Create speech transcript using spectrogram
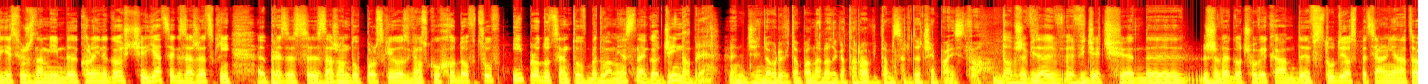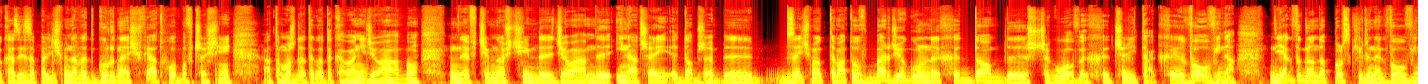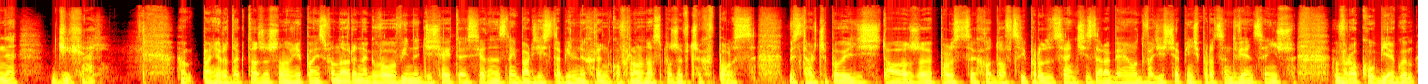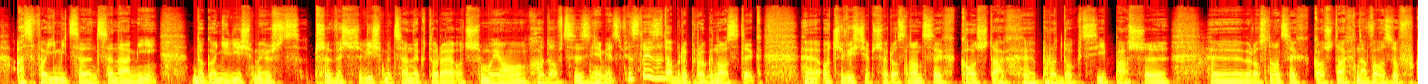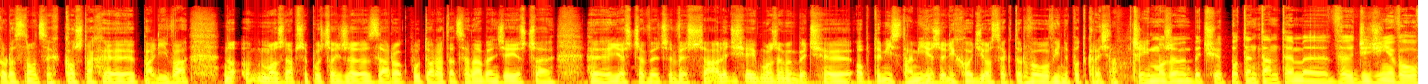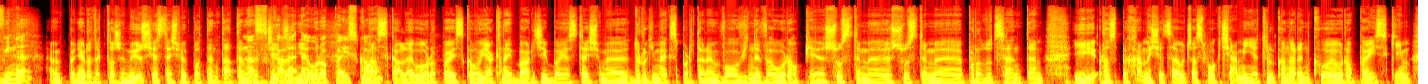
Jest już z nami kolejny gość, Jacek Zarzecki, prezes zarządu Polskiego Związku Hodowców i Producentów Bydła Mięsnego. Dzień dobry. Dzień dobry, witam pana redaktora, witam serdecznie państwa. Dobrze widzieć e, żywego człowieka w studio. Specjalnie na tę okazję zapaliśmy nawet górne światło, bo wcześniej, a to może dlatego ta kawa nie działała, bo w ciemności działa inaczej. Dobrze, zejdźmy od tematów bardziej ogólnych do szczegółowych, czyli tak, wołowina. Jak wygląda polski rynek wołowiny dzisiaj? Panie redaktorze, szanowni państwo, no rynek wołowiny dzisiaj to jest jeden z najbardziej stabilnych rynków rolno-spożywczych w Polsce. Wystarczy powiedzieć to, że polscy hodowcy i producenci zarabiają o 25% więcej niż w roku ubiegłym, a swoimi cenami dogoniliśmy już, przewyższyliśmy ceny, które otrzymują hodowcy z Niemiec, więc to jest dobry prognostyk. E, oczywiście przy rosnących kosztach e, produkcji paszy, e, rosnących kosztach nawozów, rosnących kosztach paliwa, no można przypuszczać, że za rok, półtora ta cena będzie jeszcze, e, jeszcze wyższa, ale dzisiaj możemy być e, optymistami, jeżeli chodzi o sektor wołowiny, podkreślam. Czyli możemy być potentantem e, w dziedzinie wołowiny? Panie redaktorze, my już jesteśmy potentatem na w dziedzinie... Skalę europejską? Na skalę europejską jak najbardziej, bo jesteśmy drugim eksporterem wołowiny w Europie, szóstym, szóstym producentem i rozpychamy się cały czas łokciami, nie tylko na rynku europejskim,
